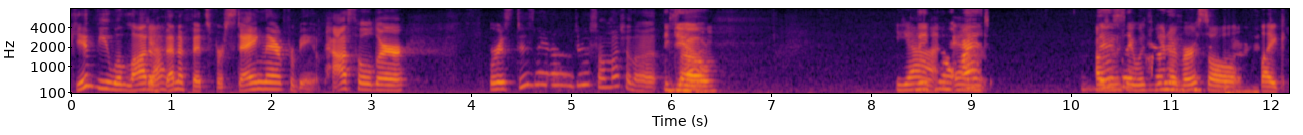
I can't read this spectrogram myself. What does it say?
give you a lot Yeah. of benefits for staying there for being a pass holder whereas disney doesn't do so much of that They do. so Yeah, don't- I- and I was gonna say with of- Universal, like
